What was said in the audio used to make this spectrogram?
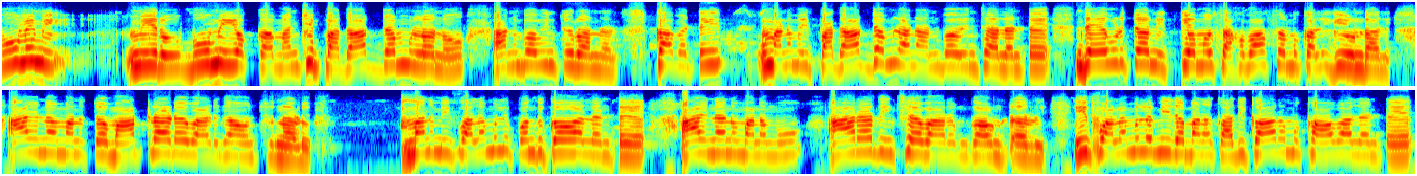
భూమి మీరు భూమి యొక్క మంచి పదార్థములను అనుభవించురు అన్నాడు కాబట్టి మనం ఈ పదార్థములను అనుభవించాలంటే దేవుడితో నిత్యము సహవాసము కలిగి ఉండాలి. ఆయన మనతో మాట్లాడేవాడిగా ఉంచున్నాడు. మనం ఈ ఫలములు పొందుకోవాలంటే ఆయనను మనము ఆరాధించే వారంగా ఉండాలి. ఈ ఫలముల మీద మనకు అధికారము కావాలంటే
